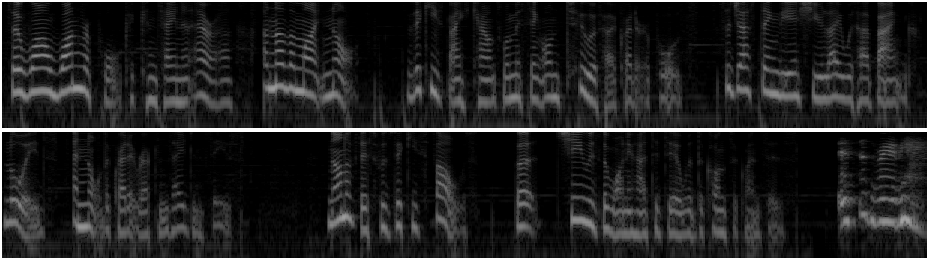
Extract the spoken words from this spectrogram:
So while one report could contain an error, another might not. Vicky's bank accounts were missing on two of her credit reports, suggesting the issue lay with her bank, Lloyds, and not the credit reference agencies. None of this was Vicky's fault, but she was the one who had to deal with the consequences. It's just really,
